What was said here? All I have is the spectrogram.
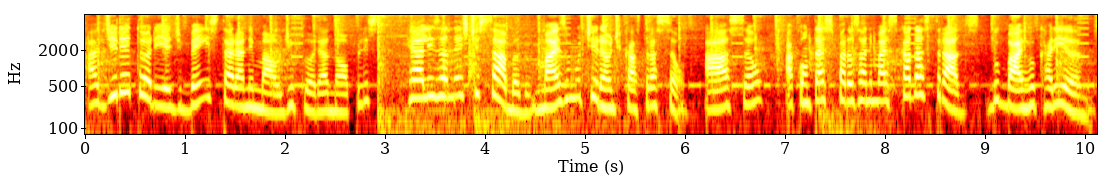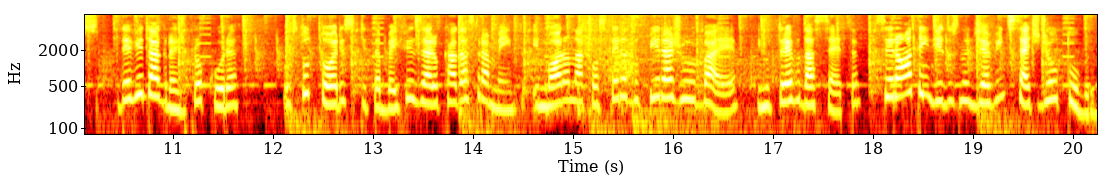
A Diretoria de Bem-Estar Animal de Florianópolis realiza neste sábado mais um mutirão de castração. A ação acontece para os animais cadastrados do bairro Carianos. Devido à grande procura, os tutores, que também fizeram o cadastramento e moram na costeira do Pirajubaé e no Trevo da Seta, serão atendidos no dia 27 de outubro.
